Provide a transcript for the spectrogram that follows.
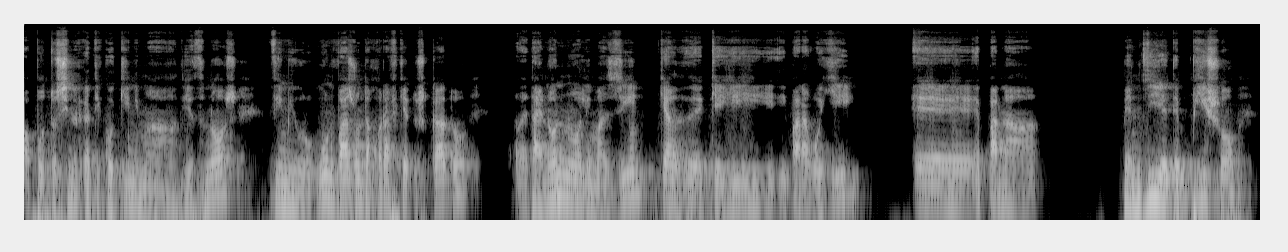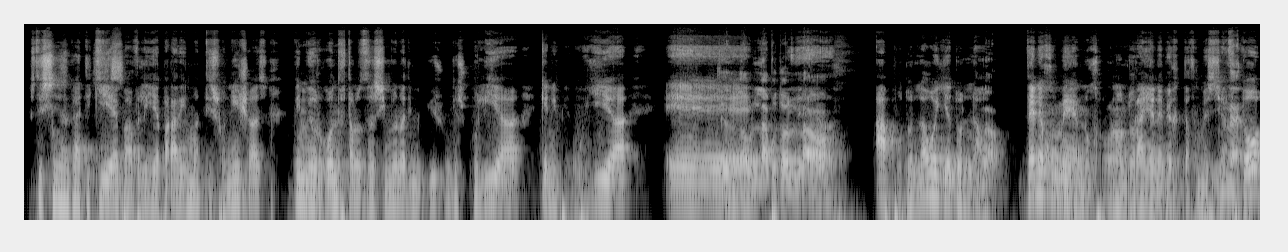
από το συνεργατικό κίνημα διεθνώς, δημιουργούν, βάζουν τα χωράφια τους κάτω, ε, τα ενώνουν όλοι μαζί και, ε, και η, η παραγωγή ε, επαναπενδύεται πίσω στη συνεργατική έπαυλη, για παράδειγμα, της Ονίσας, δημιουργώντας φτάνοντας στα σημεία να δημιουργήσουν και σχολεία και νηπιαγωγεία. Ε, Και το όλα από τον λαό. από τον λαό για τον λαό. Λαό. Δεν έχουμε χρόνο τώρα για να επεκταθούμε σε Ναι. αυτό.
